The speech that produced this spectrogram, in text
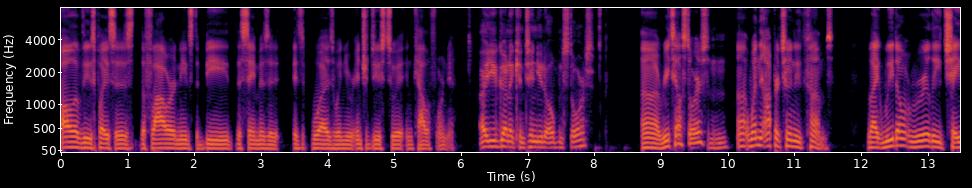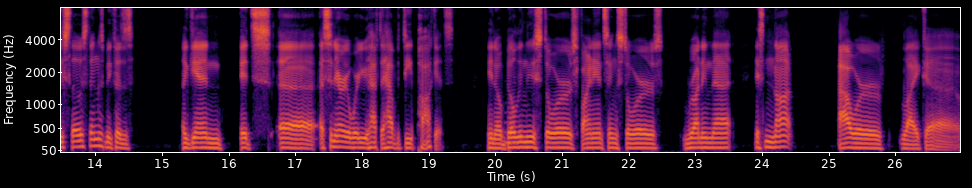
all of these places, the flower needs to be the same as it as it was when you were introduced to it in California. Are you going to continue to open stores? Uh, retail stores, Mm-hmm. uh, when the opportunity comes. Like we don't really chase those things because, again, it's uh, a scenario where you have to have deep pockets. You know, Mhm. building these stores, financing stores, running that. It's not our like. Uh,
